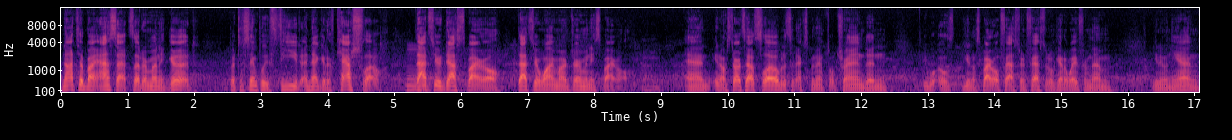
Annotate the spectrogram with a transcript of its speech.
not to buy assets that are money good, but to simply feed a negative cash flow. That's your death spiral. That's your Weimar Germany spiral. And you know, starts out slow, but it's an exponential trend, and it'll, you know spiral faster and faster. It'll get away from them, you know, in the end.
